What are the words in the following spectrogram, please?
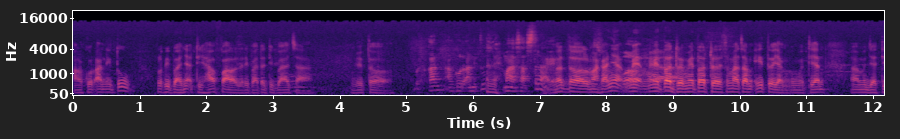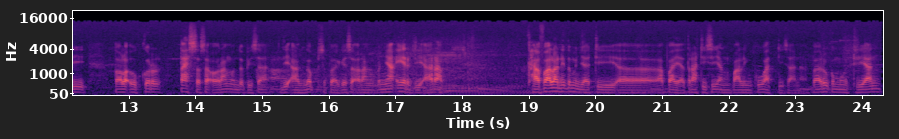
Al-Quran itu lebih banyak dihafal daripada dibaca, gitu. Bahkan Al-Qur'an itu mahasastra ya. Betul, makanya ya. metode-metode semacam itu yang kemudian uh, menjadi tolak ukur tes seseorang untuk bisa Ah. dianggap sebagai seorang penyair di Arab. Hafalan itu menjadi uh, apa ya tradisi yang paling kuat di sana. Baru kemudian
